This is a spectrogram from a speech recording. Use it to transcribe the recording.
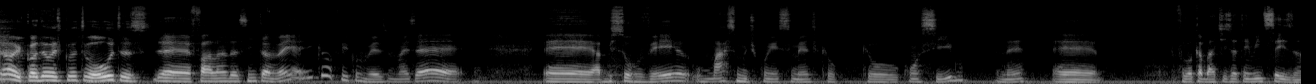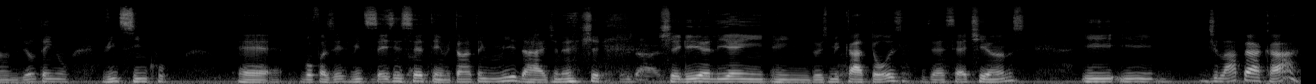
Não, e quando eu escuto outros é, falando assim também, é aí que eu fico mesmo. Mas é, é absorver o máximo de conhecimento que eu, que eu consigo, né? É, falou que a Batista tem 26 anos, eu tenho 25, é, vou fazer 26 em setembro, então ela tem minha idade, né? Che- Cheguei ali em, em 2014, 17 anos, e, e de lá pra cá,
